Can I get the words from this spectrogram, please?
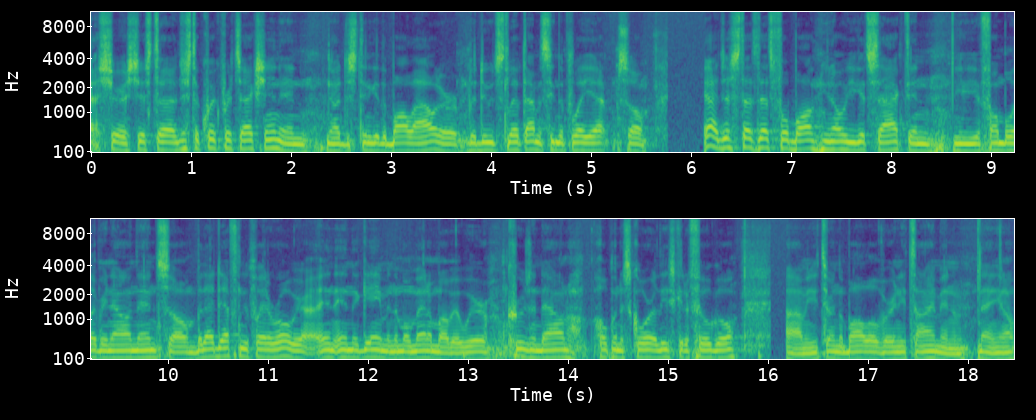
Yeah, sure. It's just uh, just a quick protection, and you know, just didn't get the ball out, or the dude slipped. I haven't seen the play yet, so yeah, just that's that's football. You know, you get sacked and you, you fumble every now and then. So, but that definitely played a role we in, in the game and the momentum of it. We were cruising down, hoping to score, at least get a field goal. Um, you turn the ball over anytime, and then you know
